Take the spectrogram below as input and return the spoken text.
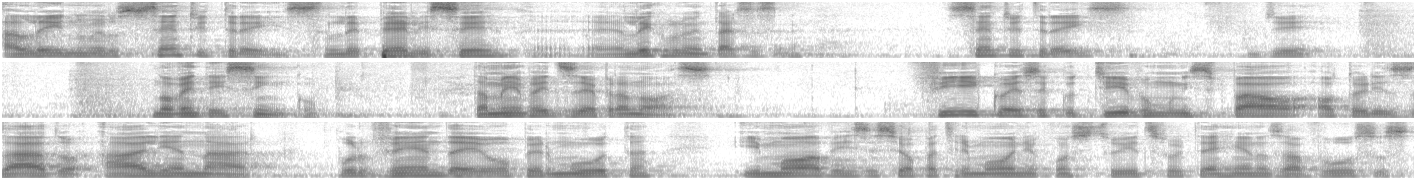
a lei número 103, PLC, é, Lei Complementar 103 de 95. Também vai dizer para nós: fica o executivo municipal autorizado a alienar, por venda ou permuta, imóveis de seu patrimônio constituídos por terrenos avulsos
